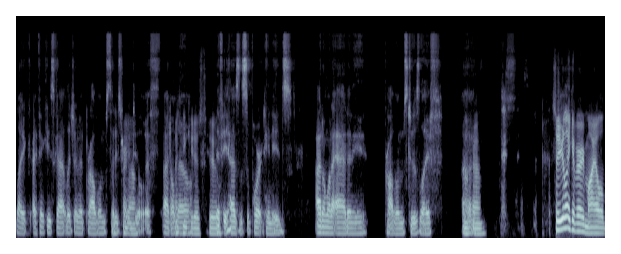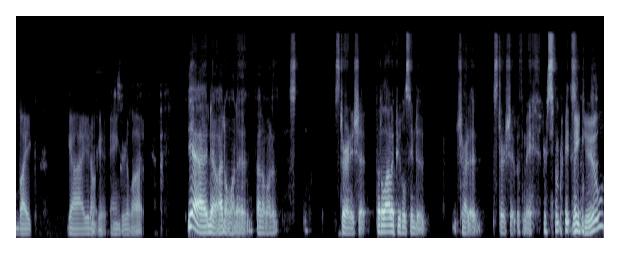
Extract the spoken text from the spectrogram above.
like I think he's got legitimate problems that he's trying Yeah. to deal with. I don't I know. think he does too. if he has the support he needs. I don't want to add any problems to his life. Uh, so you're like a very mild like guy. You don't get angry a lot. yeah, no, I don't want to. I don't want to stir any shit. But a lot of people seem to try to stir shit with me for some reason. They do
